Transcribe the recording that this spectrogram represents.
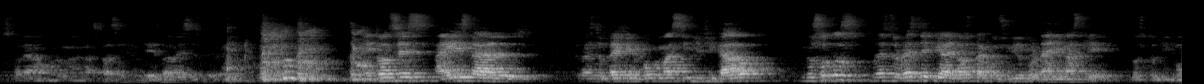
Suena más fácil que a veces, pero... Entonces, ahí está el, nuestro backend un poco más simplificado. Nosotros, nuestro REST API no está consumido por nadie más que nuestra misma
